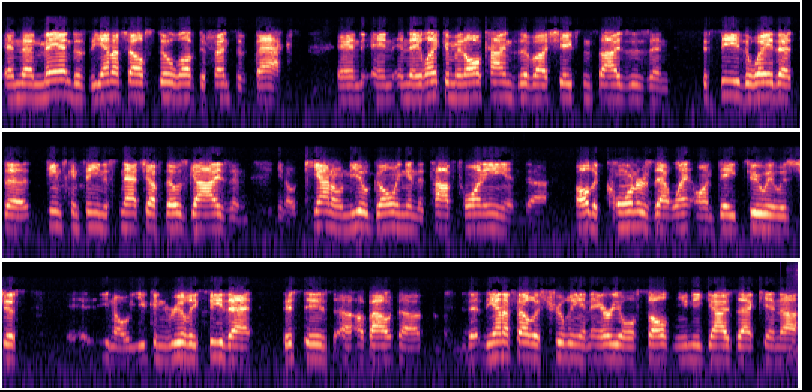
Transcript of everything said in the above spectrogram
And then, man, does the NFL still love defensive backs? And and and they like them in all kinds of uh, shapes and sizes. And to see the way that the teams continue to snatch up those guys, and you know, Keanu Neal going in the top twenty, and uh, all the corners that went on day two, it was just, you know, you can really see that this is uh, about uh, the, the NFL is truly an aerial assault, and you need guys that can uh,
